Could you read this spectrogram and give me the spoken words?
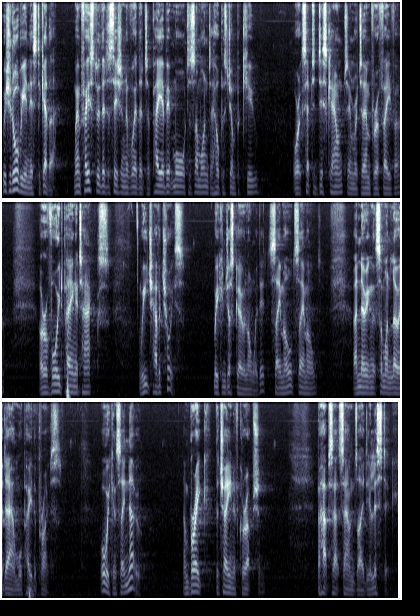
We should all be in this together. When faced with the decision of whether to pay a bit more to someone to help us jump a queue, or accept a discount in return for a favor, or avoid paying a tax, we each have a choice. We can just go along with it, same old, same old, and knowing that someone lower down will pay the price. Or we can say no and break the chain of corruption. Perhaps that sounds idealistic.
